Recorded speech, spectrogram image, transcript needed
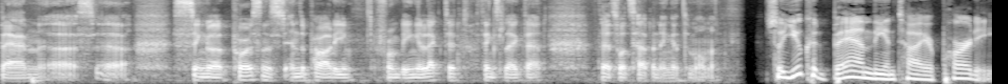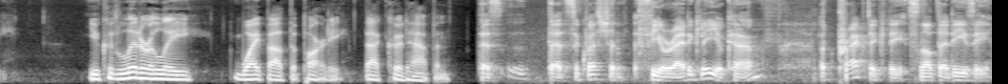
ban uh, uh, single persons in the party from being elected, things like that. That's what's happening at the moment. So you could ban the entire party. You could literally wipe out the party. That could happen. That's that's the question. Theoretically, you can, but practically, it's not that easy.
